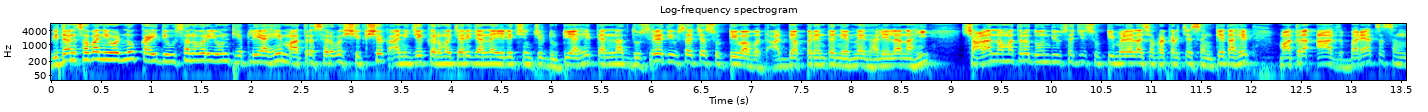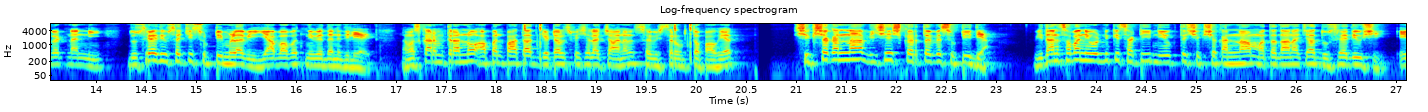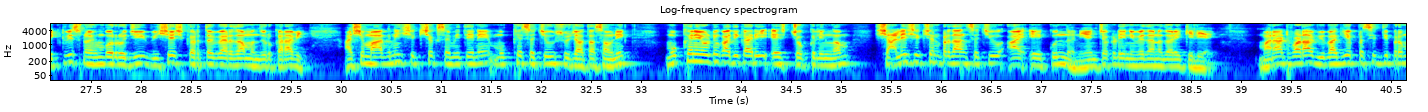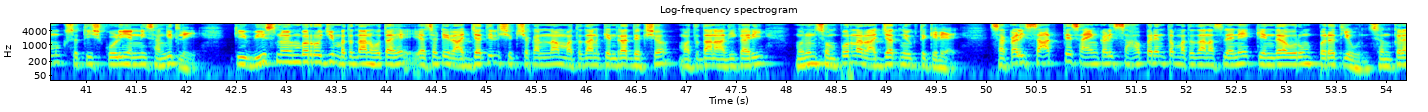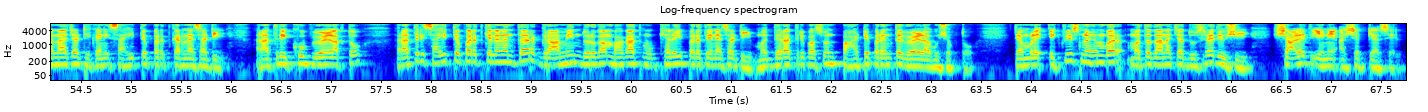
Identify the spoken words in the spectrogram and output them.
विधानसभा निवडणूक काही दिवसांवर येऊन ठेपली आहे. मात्र सर्व शिक्षक आणि जे कर्मचारी ज्यांना इलेक्शनची ड्युटी आहे त्यांना दुसऱ्या दिवसाच्या सुट्टीबाबत अद्यापपर्यंत निर्णय झालेला नाही. शाळांना मात्र दोन दिवसाची सुट्टी मिळेल अशा प्रकारचे संकेत आहेत. मात्र आज बऱ्याच संघटनांनी दुसऱ्या दिवसाची सुट्टी मिळावी याबाबत निवेदने दिली आहेत. नमस्कार मित्रांनो आपण पाहतात गेटॉल स्पेशल चॅनल सविस्तर वृत्त पाहूयात. शिक्षकांना विशेष कर्तव्य सुट्टी द्या. विधानसभा निवडणुकीसाठी नियुक्त शिक्षकांना मतदानाच्या दुसऱ्या दिवशी एकवीस नोव्हेंबर रोजी विशेष कर्तव्य अर्जा मंजूर करावी अशी मागणी शिक्षक समितीने मुख्य सचिव सुजाता सौनिक मुख्य निवडणूक अधिकारी एस चोक्कलिंगम शालेय शिक्षण प्रधान सचिव आय ए कुंदन यांच्याकडे निवेदनाद्वारे केली आहे. मराठवाडा विभागीय प्रसिद्धी प्रमुख सतीश कोळी यांनी सांगितले की वीस नोव्हेंबर रोजी मतदान होत आहे. यासाठी राज्यातील शिक्षकांना मतदान केंद्राध्यक्ष मतदान अधिकारी म्हणून संपूर्ण राज्यात नियुक्त केले आहे. सकाळी सात ते सायंकाळी सहापर्यंत मतदान असल्याने केंद्रावरून परत येऊन संकलनाच्या ठिकाणी साहित्य परत करण्यासाठी रात्री खूप वेळ लागतो. रात्री साहित्य परत केल्यानंतर ग्रामीण दुर्गम भागात मुख्यालयी परत येण्यासाठी मध्यरात्रीपासून पहाटेपर्यंत वेळ लागू शकतो. त्यामुळे एकवीस नोव्हेंबर मतदानाच्या दुसऱ्या दिवशी शाळेत येणे अशक्य असेल.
